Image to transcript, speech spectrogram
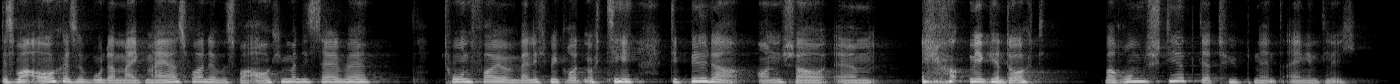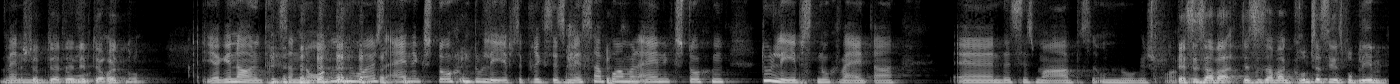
das war auch, also wo der Mike Myers war, das war auch immer dieselbe Tonfolge. Und weil ich mir gerade noch die, die Bilder anschaue, ähm, ich habe mir gedacht, warum stirbt der Typ nicht eigentlich? Ja, der stirbt, der, der lebt ja heute noch. Ja, genau. Du kriegst ein Nadel in den Hals eingestochen, du lebst. Du kriegst das Messer ein paar Mal eingestochen, du lebst noch weiter. Äh, das ist mir auch ein bisschen unlogisch. Das ist aber, das ist aber ein grundsätzliches Problem.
